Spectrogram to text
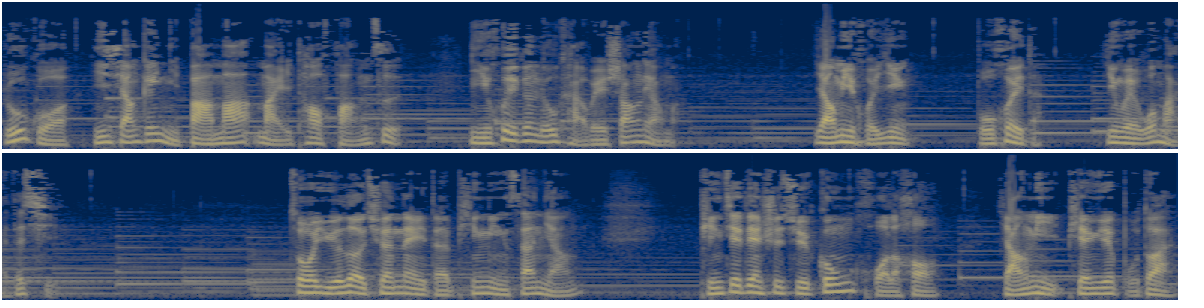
如果你想给你爸妈买一套房子，你会跟刘恺威商量吗？”杨幂回应：“不会的，因为我买得起。”作为娱乐圈内的拼命三娘，凭借电视剧《宫》火了后，杨幂片约不断，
